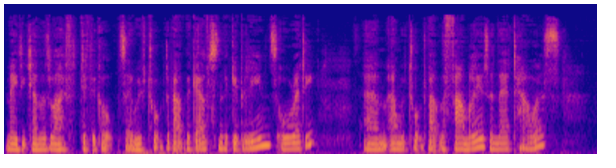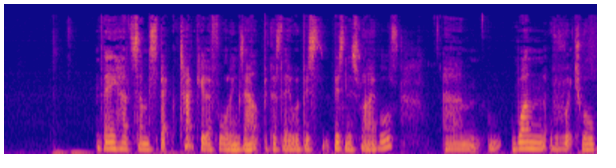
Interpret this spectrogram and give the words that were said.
made each other's life difficult. So we've talked about the Guelphs and the Ghibellines already, um, and we've talked about the families and their towers. They had some spectacular fallings out because they were business rivals. Um, one of which will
